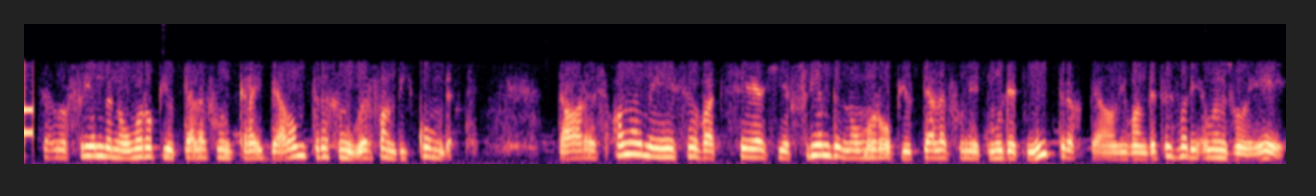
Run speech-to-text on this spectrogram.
as jy 'n vreemde nommer op jou telefoon kry, bel hom terug en hoor van wie kom dit. Daar is ander mense wat sê as jy 'n vreemde nommer op jou telefoon het, moet dit nie terugbel nie want dit is wat die ouens wil hê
